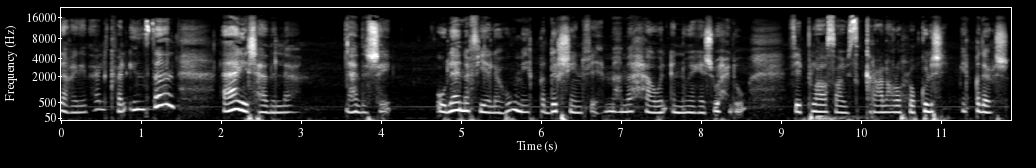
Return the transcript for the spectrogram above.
إلى غير ذلك. فالإنسان عايش هذا هذا الشيء ولا نفي له ما يقدرش ينفيه مهما حاول أنه يعيش وحده. في بلاصة ويسكر على روحه كل شيء ما يقدرش.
